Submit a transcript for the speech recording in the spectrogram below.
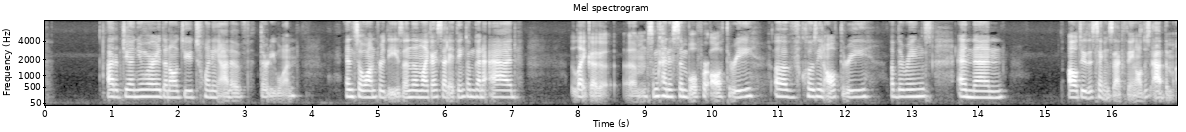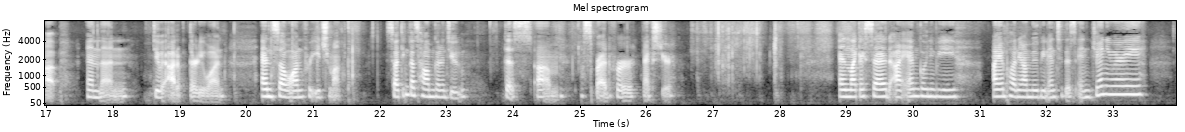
out of January, then I'll do 20 out of 31 and so on for these. And then, like I said, I think I'm going to add like a um, some kind of symbol for all three of closing all three of the rings. And then I'll do the same exact thing. I'll just add them up and then do it out of 31 and so on for each month. So I think that's how I'm going to do this um, spread for next year. And like I said, I am going to be, I am planning on moving into this in January.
